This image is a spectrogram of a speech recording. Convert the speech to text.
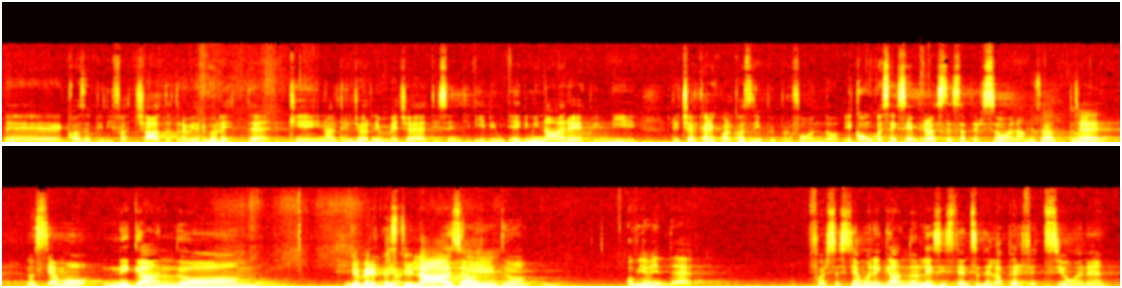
eh, cose più di facciata, tra virgolette, che in altri giorni invece ti senti di eliminare e quindi ricercare qualcosa di più profondo. E comunque sei sempre la stessa persona. Esatto. Cioè, non stiamo negando di avere questi lati. Esatto. Ovviamente forse stiamo negando l'esistenza della perfezione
